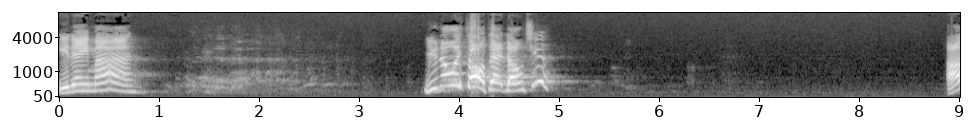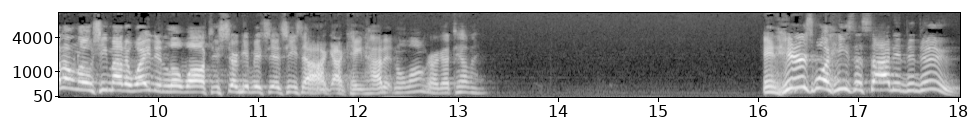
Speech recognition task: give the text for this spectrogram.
it ain't mine. You know he thought that, don't you? I don't know. She might have waited a little while to start getting me. She said, I, I can't hide it no longer. I got to tell him. And here's what he's decided to do.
